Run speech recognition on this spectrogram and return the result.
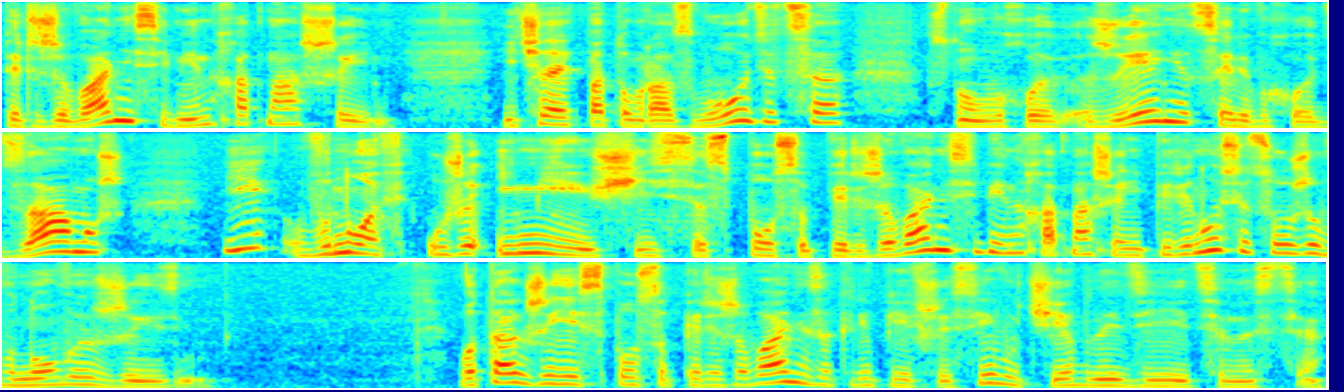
переживания семейных отношений. И человек потом разводится, снова выходит, женится или выходит замуж, и вновь уже имеющийся способ переживания семейных отношений переносится уже в новую жизнь. Вот также есть способ переживания, закрепившийся и в учебной деятельности,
